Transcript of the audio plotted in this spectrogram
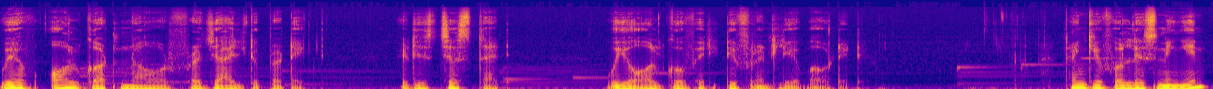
We have all gotten our fragile to protect. It is just that we all go very differently about it. Thank you for listening in.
